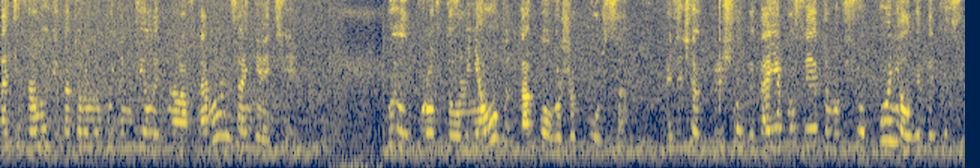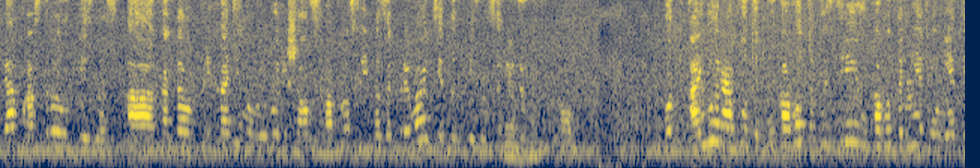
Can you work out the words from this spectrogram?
та технология, которую мы будем делать на втором занятии, был просто у меня опыт такого же курса. Если человек пришел, говорит, а я после этого все понял, говорит, для себя простроил бизнес. А когда он приходил, у него решался вопрос, либо закрывать этот бизнес, mm -hmm. вот они работают, у кого-то быстрее, у кого-то медленнее. Это...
